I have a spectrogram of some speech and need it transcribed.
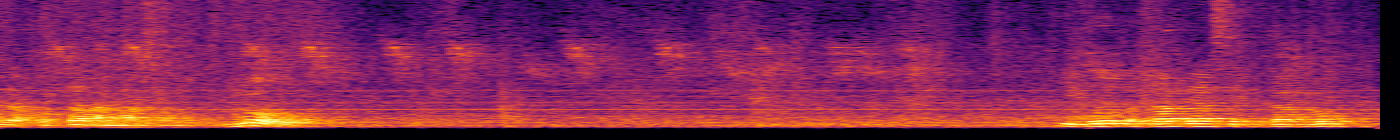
otra portada más a los globos. Y voy a tratar de acercarlo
